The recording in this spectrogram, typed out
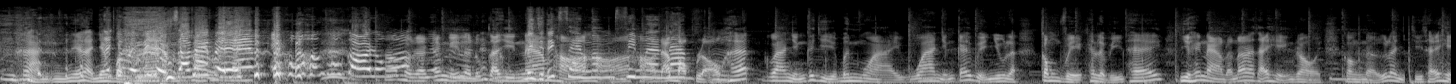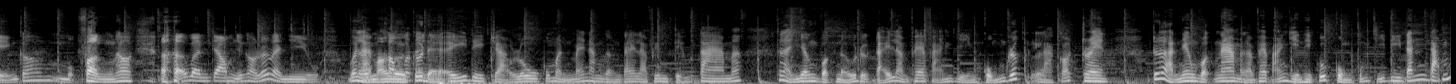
Tức là nghĩa là nhân vật nam sao nam em không hứng thú coi luôn á em nghĩ là đúng tại vì nam thích họ, xem họ, phim họ đã nam. bộc lộ hết qua những cái gì ở bên ngoài qua những cái vị như là công việc hay là vị thế như thế nào là nó đã thể hiện rồi. Ừ. còn nữ là chỉ thể hiện có một phần thôi ở bên trong những còn rất là nhiều. Với lại mọi người cứ để ý đi trào lưu của mình mấy năm gần đây là phim tiểu tam á. Tức là nhân vật nữ được đẩy làm phe phản diện cũng rất là có trend tức là nhân vật nam mà làm phe phản diện thì cuối cùng cũng chỉ đi đánh đấm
